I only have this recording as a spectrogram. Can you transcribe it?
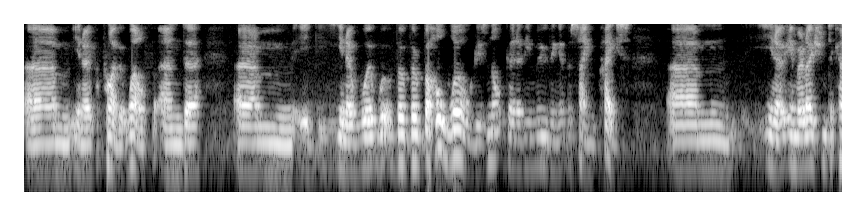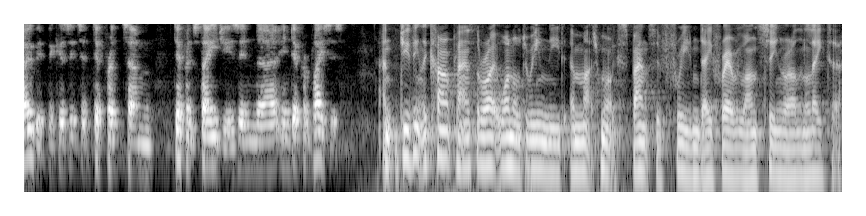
um, you know for private wealth, and uh, um, it, you know we're, we're, the, the, whole world is not going to be moving at the same pace. Um, you know, in relation to COVID, because it's at different um, different stages in uh, in different places. And do you think the current plan is the right one, or do we need a much more expansive Freedom Day for everyone sooner rather than later?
